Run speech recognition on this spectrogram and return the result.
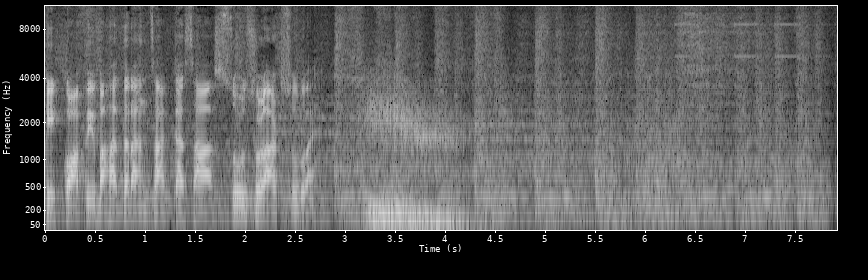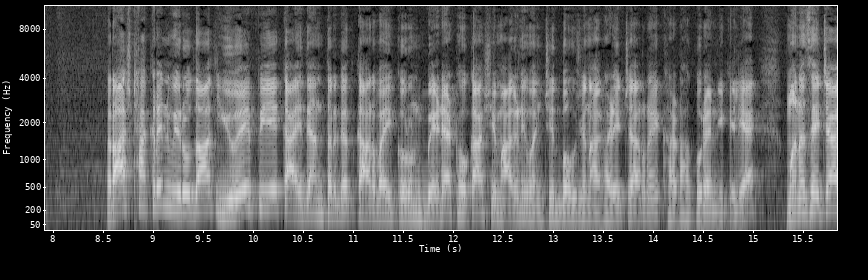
की कॉपी बहादरांचा कसा सुळसुळाट सुरू आहे. राज ठाकरेंविरोधात युएपीए कायद्यांतर्गत कारवाई करून बेड्या ठोका अशी मागणी वंचित बहुजन आघाडीच्या रेखा ठाकूर यांनी केली आहे. मनसेच्या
